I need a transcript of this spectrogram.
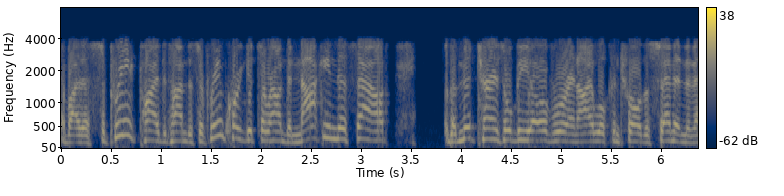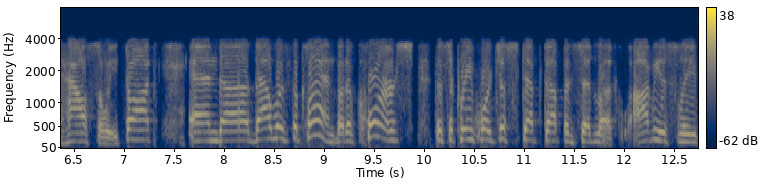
and by the Supreme by the time the Supreme Court gets around to knocking this out, the midterms will be over and I will control the Senate and the House, so he thought. And uh, that was the plan. But of course, the Supreme Court just stepped up and said, look, obviously,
